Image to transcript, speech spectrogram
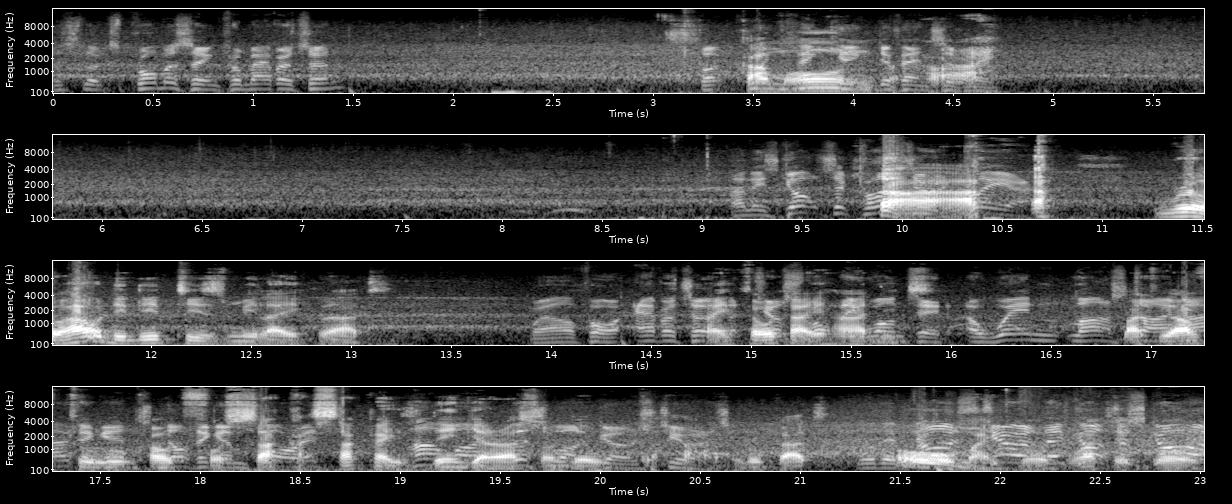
This looks promising from Everton. But Come thinking on. defensively. Ah. And he's got to clear Ah. clear. Bro, how did he tease me like that? Well, for Everton, I thought I had they it. A win last But you have to look out for Saka. Saka is dangerous on the. Look at. Oh my god, what a score. goal.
